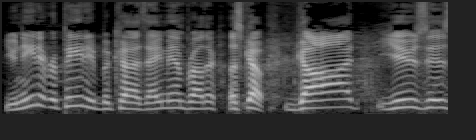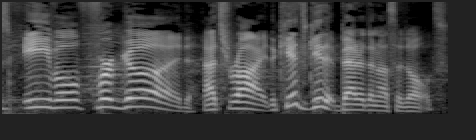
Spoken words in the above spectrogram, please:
You need it repeated because, amen, brother. Let's go. God uses evil for good. That's right. The kids get it better than us adults.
